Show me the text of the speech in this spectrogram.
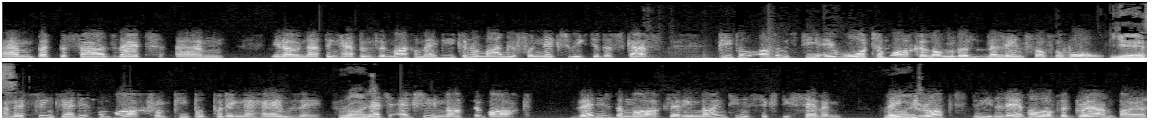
Um, but besides that, um, you know, nothing happens. But Michael, maybe you can remind me for next week to discuss. People often see a watermark along the, the length of the wall. Yes. And they think that is the mark from people putting their hands there. Right. That's actually not the mark. That is the mark that in 1967 they right. dropped the level of the ground by a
